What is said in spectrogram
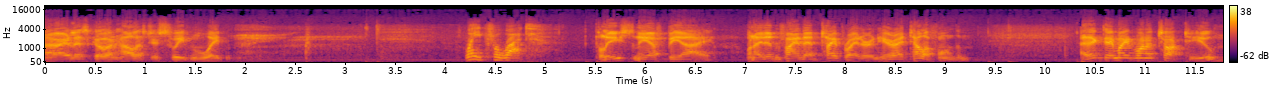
All right, let's go in Hollister's suite and wait. Wait for what? Police and the FBI. When I didn't find that typewriter in here, I telephoned them. I think they might want to talk to you.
